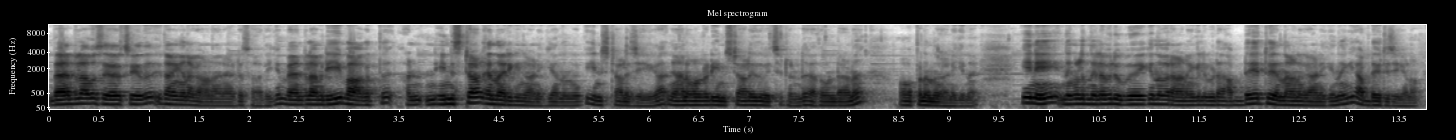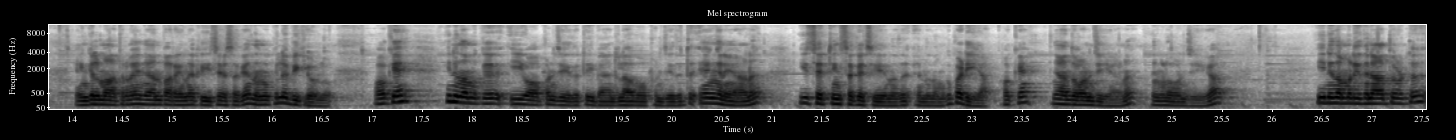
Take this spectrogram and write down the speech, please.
ബാൻഡ് ലാബ് സെർച്ച് ചെയ്ത് ഇതങ്ങനെ കാണാനായിട്ട് സാധിക്കും. ബാൻഡ് ലാബിന്റെ ഈ ഭാഗത്ത് ഇൻസ്റ്റാൾ എന്നായിരിക്കും കാണിക്കുക. നിങ്ങൾക്ക് ഇൻസ്റ്റാൾ ചെയ്യുക. ഞാൻ ഓൾറെഡി ഇൻസ്റ്റാൾ ചെയ്ത് വെച്ചിട്ടുണ്ട്. അതുകൊണ്ടാണ് ഓപ്പൺ എന്ന് കാണിക്കുന്നത്. ഇനി നിങ്ങൾ നിലവിൽ ഉപയോഗിക്കുന്നവരാണെങ്കിൽ ഇവിടെ അപ്ഡേറ്റ് എന്നാണ് കാണിക്കുന്നതെങ്കിൽ അപ്ഡേറ്റ് ചെയ്യണം. എങ്കിൽ മാത്രമേ ഞാൻ പറയുന്ന ഫീച്ചേഴ്സൊക്കെ നിങ്ങൾക്ക് ലഭിക്കുകയുള്ളൂ. ഓക്കെ ഇനി നമുക്ക് ഈ ഓപ്പൺ ചെയ്തിട്ട് ഈ ബാൻഡ് ലാബ് ഓപ്പൺ ചെയ്തിട്ട് എങ്ങനെയാണ് ഈ സെറ്റിങ്സ് ഒക്കെ ചെയ്യുന്നത് എന്ന് നമുക്ക് പഠിക്കാം. ഓക്കെ ഞാൻ അത് ഓൺ ചെയ്യുകയാണ് നിങ്ങൾ ഓൺ ചെയ്യുക. ഇനി നമ്മൾ ഇതിനകത്തോട്ട്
